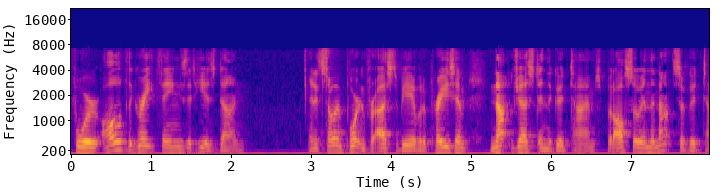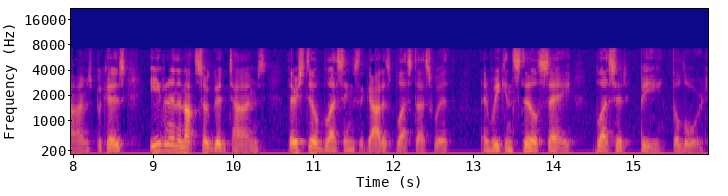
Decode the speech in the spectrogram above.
for all of the great things that he has done. And it's so important for us to be able to praise him not just in the good times, but also in the not so good times, because even in the not so good times, there's still blessings that God has blessed us with, and we can still say, Blessed be the Lord.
